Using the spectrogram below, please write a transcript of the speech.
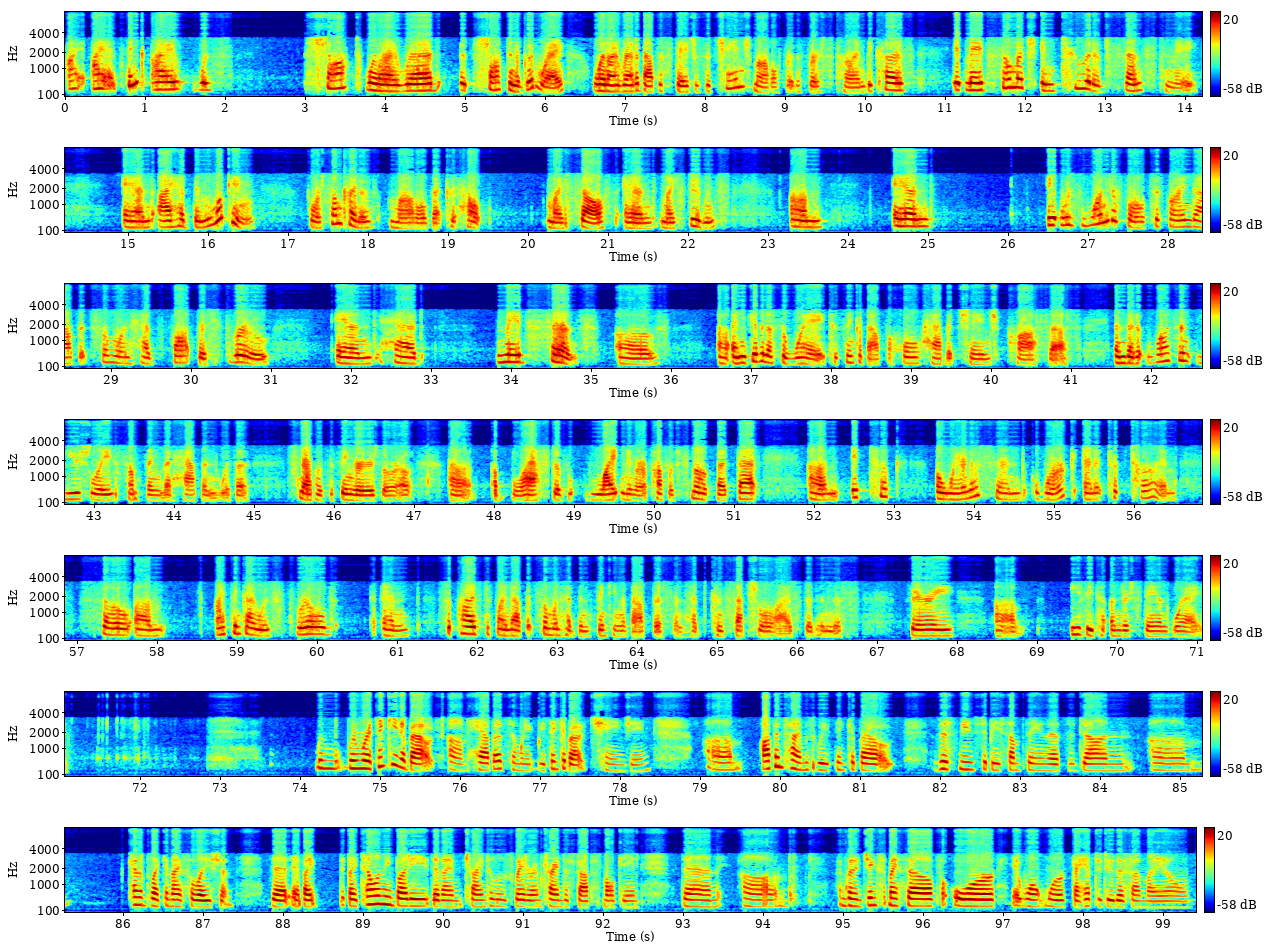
I I think I was shocked when I read shocked in a good way when I read about the stages of change model for the first time because it made so much intuitive sense to me, and I had been looking for some kind of model that could help myself and my students. Um, and it was wonderful to find out that someone had thought this through and had made sense of uh, and given us a way to think about the whole habit change process and that it wasn't usually something that happened with a snap of the fingers or a, a blast of lightning or a puff of smoke, but that um, it took awareness and work and it took time. So um, I think I was thrilled and surprised to find out that someone had been thinking about this and had conceptualized it in this very uh, easy to understand way. When, when we're thinking about um, habits and we, we think about changing, um, oftentimes we think about this needs to be something that's done um, kind of like in isolation. That if I if I tell anybody that I'm trying to lose weight or I'm trying to stop smoking, then um, I'm going to jinx myself or it won't work. I have to do this on my own.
